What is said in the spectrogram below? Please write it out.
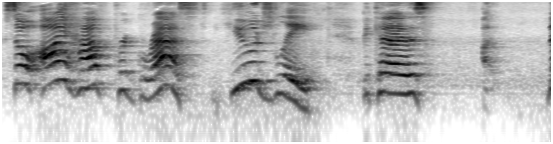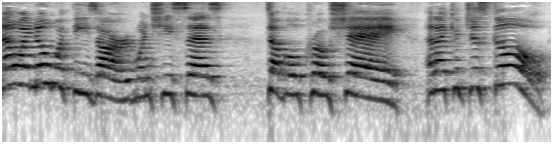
So, I have progressed hugely because now I know what these are when she says double crochet and I could just go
